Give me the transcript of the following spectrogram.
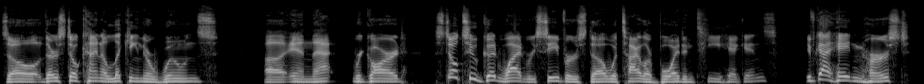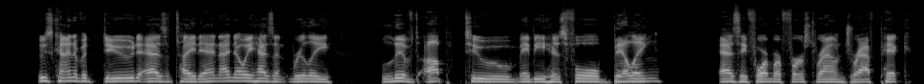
So they're still kind of licking their wounds uh, in that regard. Still two good wide receivers, though, with Tyler Boyd and Tee Higgins. You've got Hayden Hurst, who's kind of a dude as a tight end. I know he hasn't really lived up to maybe his full billing as a former first round draft pick,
